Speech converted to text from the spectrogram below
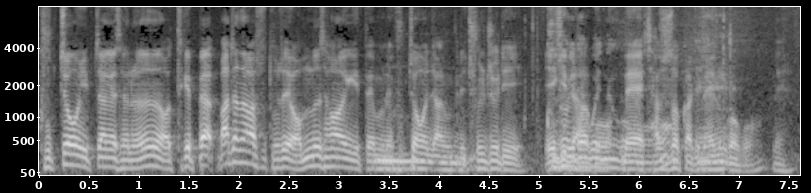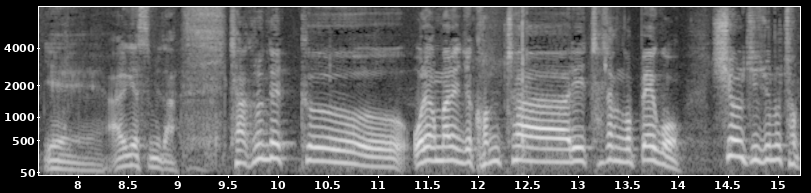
국정원 입장에서는 어떻게 빼- 빠져나갈 수 도저히 없는 상황이기 때문에 국정원장들이 줄줄이 얘기를 하고 음. 있는 네, 거고. 자수서까지 네. 내는 거고. 네. 예, 알겠습니다. 자, 그런데 그, 오랜만에 이제 검찰이 찾아간 거 빼고 10월 기준으로 접,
